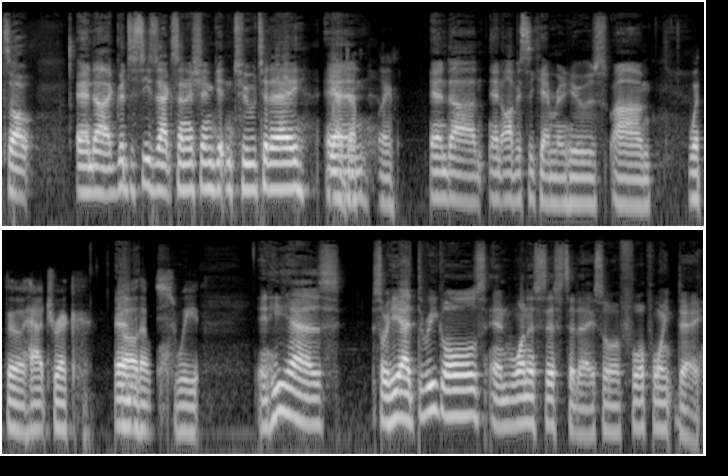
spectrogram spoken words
so and uh, good to see Zach Senyshyn getting two today. And, yeah, definitely. and uh, and obviously Cameron Hughes. Um, With the hat trick. And- oh, that was sweet. and he has so he had three goals and one assist today, so a four point day.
